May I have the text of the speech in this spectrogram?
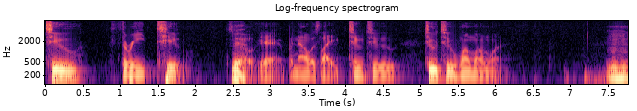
two, three, two. So, Yeah. yeah, but now it's like two, two, two, two, one, one, one. Mm-hmm.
